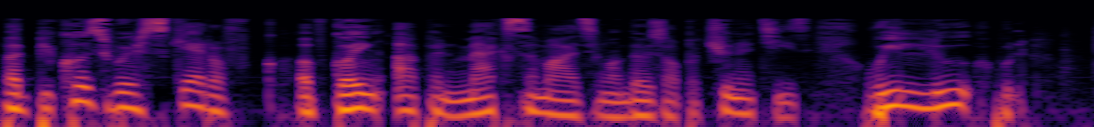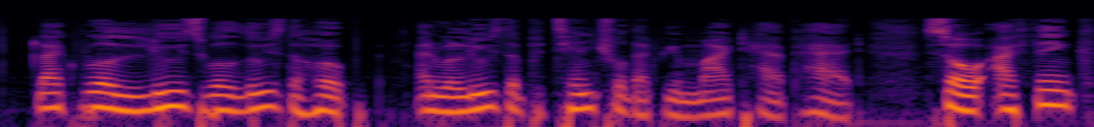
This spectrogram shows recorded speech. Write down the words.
but because we're scared of, of going up and maximizing on those opportunities, we lose, like we'll lose, we'll lose the hope and we'll lose the potential that we might have had. So I think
